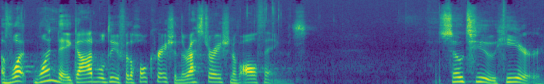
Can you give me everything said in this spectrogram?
of what one day God will do for the whole creation, the restoration of all things. So, too, here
